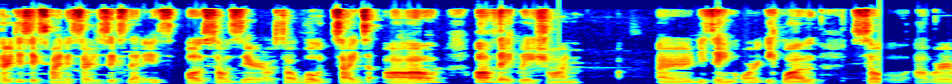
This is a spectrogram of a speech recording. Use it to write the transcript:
36 minus 36, that is also 0. So both sides of, of the equation are the same or equal. So our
